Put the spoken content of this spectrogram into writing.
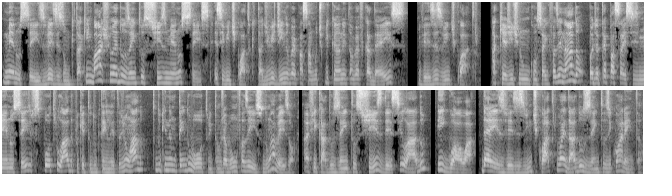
menos 6 vezes 1 que está aqui embaixo é 200x menos 6. Esse 24 que está dividindo vai passar multiplicando, então vai ficar 10 vezes 24. Aqui a gente não consegue fazer nada, pode até passar esse menos 6 para o outro lado, porque tudo que tem letra de um lado, tudo que não tem do outro. Então já vamos fazer isso de uma vez. Ó. Vai ficar 200x desse lado igual a 10 vezes 24 vai dar 240.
